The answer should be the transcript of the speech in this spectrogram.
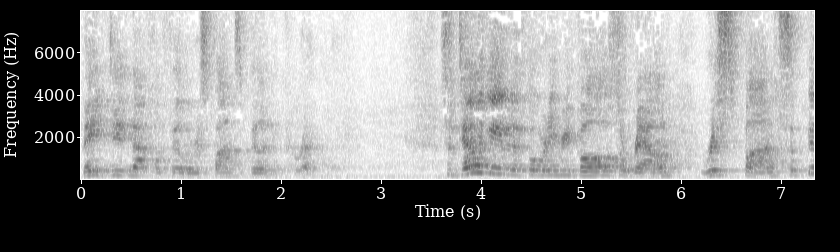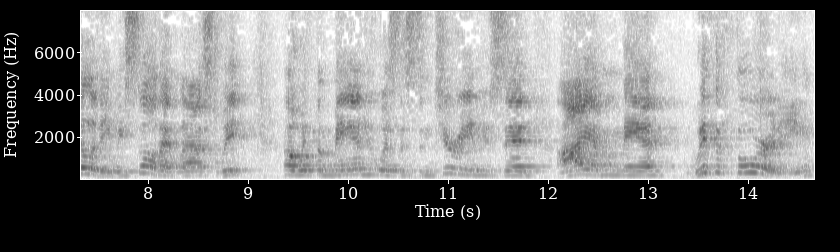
they did not fulfill the responsibility correctly. So delegated authority revolves around responsibility. We saw that last week uh, with the man who was the centurion who said, I am a man with authority,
